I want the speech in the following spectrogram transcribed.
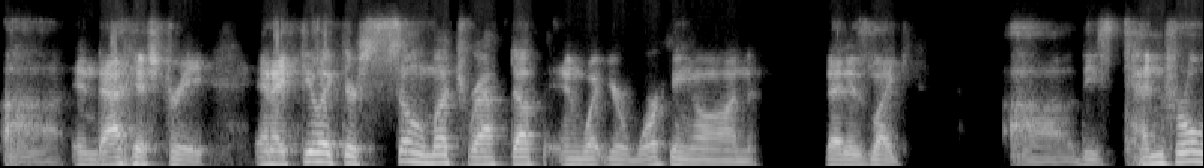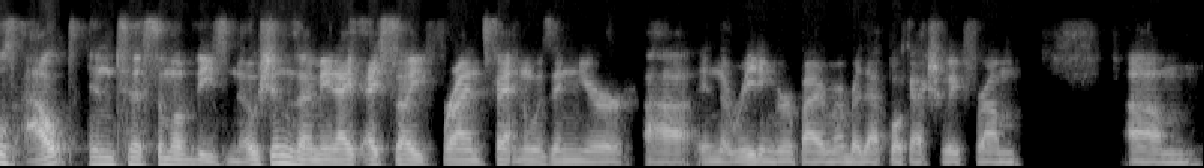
uh, in that history. And I feel like there's so much wrapped up in what you're working on that is like uh, these tendrils out into some of these notions. I mean, I, I saw Frantz Fanon was in your uh, in the reading group. I remember that book actually from um,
